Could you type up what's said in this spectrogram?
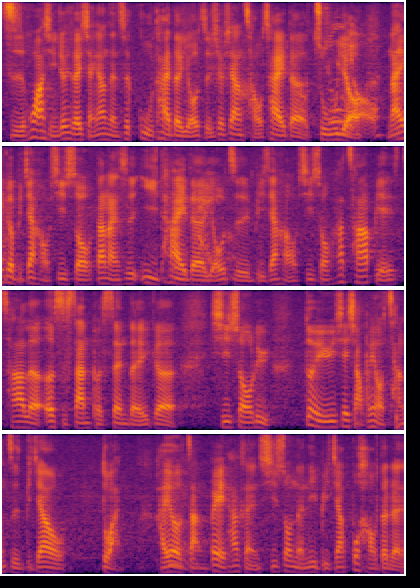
酯化型就可以想象成是固态的油脂，就像炒菜的猪油哪一个比较好吸收？当然是液态的油脂比较好吸收，它差别差了二十三 percent 的一个吸收率。对于一些小朋友肠子比较短，还有长辈他可能吸收能力比较不好的人，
